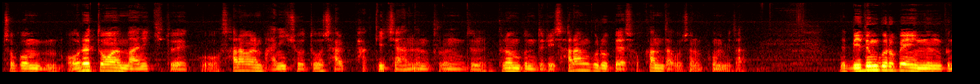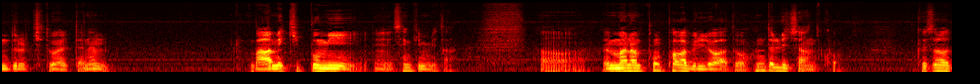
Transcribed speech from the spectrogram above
조금 오랫동안 많이 기도했고 사랑을 많이 줘도 잘 바뀌지 않는 분들 그런 분들이 사랑 그룹에 속한다고 저는 봅니다. 믿음 그룹에 있는 분들을 기도할 때는 마음의 기쁨이 예, 생깁니다. 어, 웬만한 풍파가 밀려와도 흔들리지 않고 그래서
